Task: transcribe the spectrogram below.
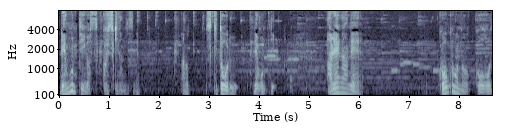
レモンティーがすっごい好きなんですねあの透き通るレモンティー。あれがね午後の紅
